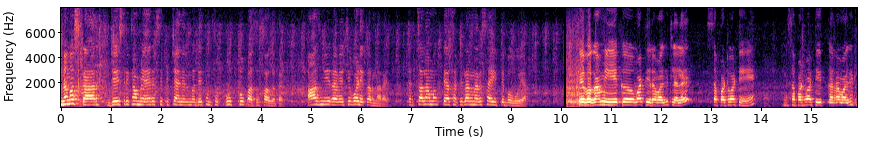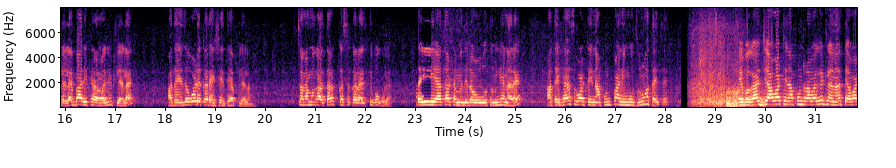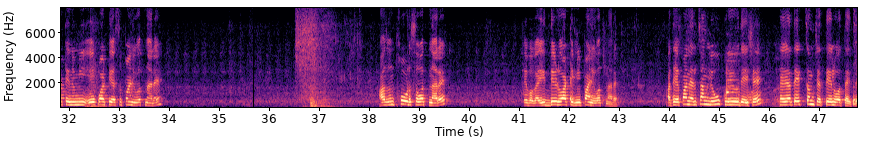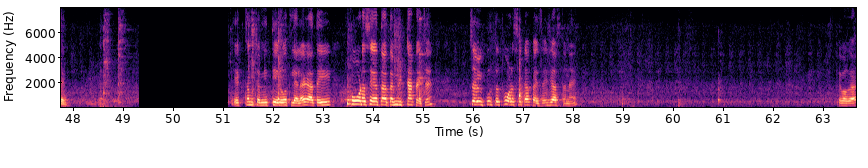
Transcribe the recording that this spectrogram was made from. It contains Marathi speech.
नमस्कार. जय श्री कांबळे रेसिपी चॅनलमध्ये तुमचं खूप खूप असं स्वागत आहे. आज मी रव्याचे वडे करणार आहे. तर चला मग त्यासाठी लागणारे साहित्य बघूया. हे बघा मी एक वाटी रवा घेतलेला आहे. सपाट वाटी आहे. मी सपाट वाटी इतका रवा घेतलेला आहे. बारीक रवा घेतलेला आहे. आता याचं वडे करायचे आहे ते आपल्याला. चला मग आता कसं करायचं ते बघूया. आता या ताटामध्ये रवा ओतून घेणार आहे. आता ह्याच वाटेनं आपण पाणी मोजून ओतायचं आहे हे बघा ज्या वाटेने आपण रवा घेतला ना त्या वाटीने मी एक वाटी असं पाणी ओतणार आहे. अजून थोडस ओतणार आहे. हे बघा ही दीड वाटी मी पाणी ओतणार आहे. आता हे पाण्याला चांगली उकळी येऊ द्यायची आहे. ह्याच्यात एक चमचा तेल ओतायचं आहे एक चमचा मी तेल ओतलेला आहे. आता ही थोडस आता आता मीठ टाकायचं आहे चवीपुरतं थोडस टाकायचं आहे जास्त नाही. हे बघा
